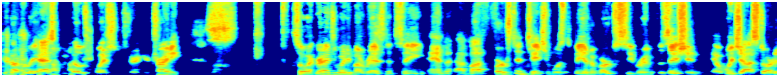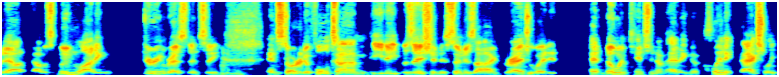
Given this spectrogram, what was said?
you're not really asking those questions during your training so I graduated my residency, and uh, my first intention was to be an emergency room physician, at which I started out. I was moonlighting during residency, mm-hmm. and started a full time ED position as soon as I graduated. Had no intention of having a clinic. I actually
